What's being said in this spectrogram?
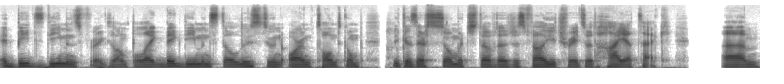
It beats demons, for example. Like big demons still lose to an Arm taunt comp because there's so much stuff that just value trades with high attack. Um,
